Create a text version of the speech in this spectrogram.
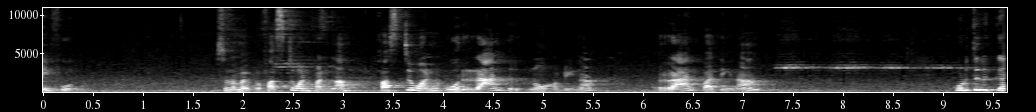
பை ஃபோர் ஸோ நம்ம இப்போ ஃபஸ்ட்டு ஒன் பண்ணலாம். ஃபஸ்ட்டு ஒன் ஒரு ரேங்க் இருக்கணும் அப்படின்னா ரேங்க் பார்த்தீங்கன்னா கொடுத்துருக்க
